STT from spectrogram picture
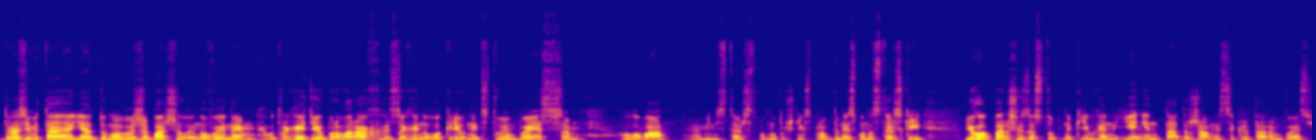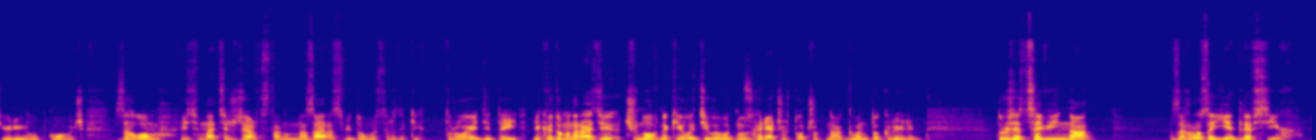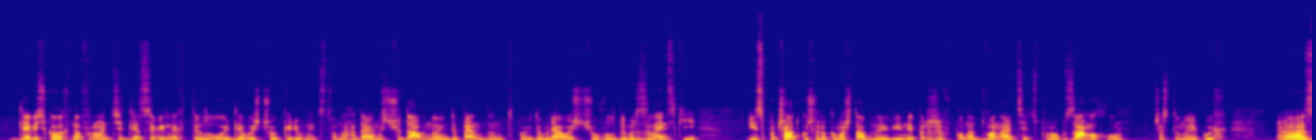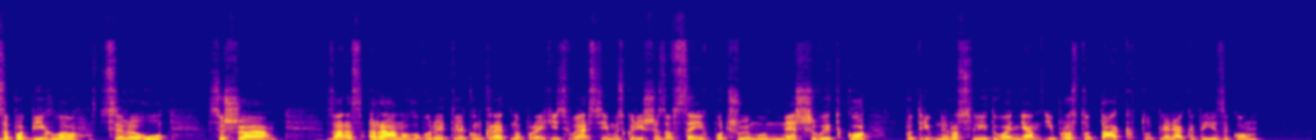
Друзі, вітаю. Я думаю, ви вже бачили новини. У трагедії в Броварах загинуло керівництво МВС, голова е, Міністерства внутрішніх справ Денис Монастирський, його перший заступник Євген Єнін та державний секретар МВС Юрій Лубкович. Загалом 18 жертв станом на зараз відомо, серед яких троє дітей. Як відомо наразі, чиновники летіли в одну з гарячих точок на гвинтокрилі. Друзі, це війна. Загроза є для всіх. Для військових на фронті, для цивільних тилу і для вищого керівництва. Нагадаю, нещодавно індепендент повідомляло, що Володимир Зеленський із початку широкомасштабної війни пережив понад 12 спроб замаху, частину яких е, запобігло ЦРУ США. Зараз рано говорити конкретно про якісь версії. Ми скоріше за все їх почуємо не швидко. Потрібне розслідування, і просто так тут лялякати язиком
